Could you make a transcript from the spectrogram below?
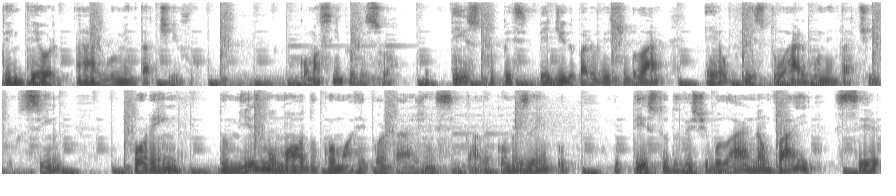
tem teor argumentativo. Como assim, professor? O texto pedido para o vestibular é o texto argumentativo, sim, porém, do mesmo modo como a reportagem citada como exemplo, o texto do vestibular não vai ser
